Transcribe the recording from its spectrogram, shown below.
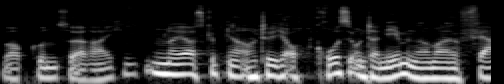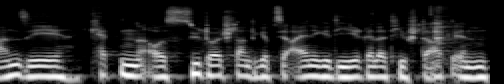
überhaupt Kunden zu erreichen? Naja, es gibt ja natürlich auch große Unternehmen, sagen wir mal Fernsehketten aus Süddeutschland gibt es ja einige, die relativ stark in,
